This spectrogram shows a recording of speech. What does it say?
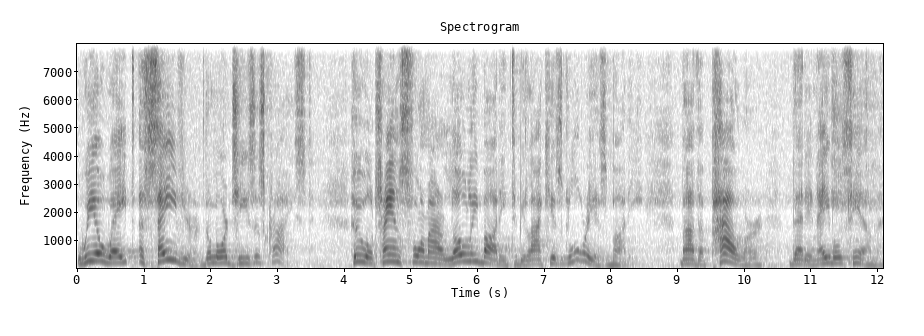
we await a Savior, the Lord Jesus Christ, who will transform our lowly body to be like His glorious body by the power that enables Him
